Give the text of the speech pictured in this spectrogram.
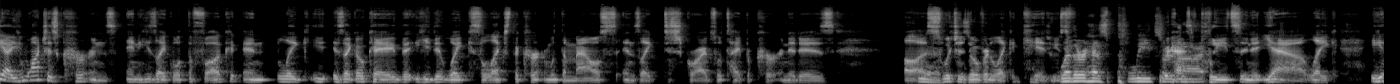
yeah, he watches curtains and he's like, "What the fuck?" And like, is like, okay, that he did like selects the curtain with the mouse and is like describes what type of curtain it is. Uh, Yeah. Switches over to like a kid who's whether it has pleats or it has not pleats in it. Yeah, like he,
